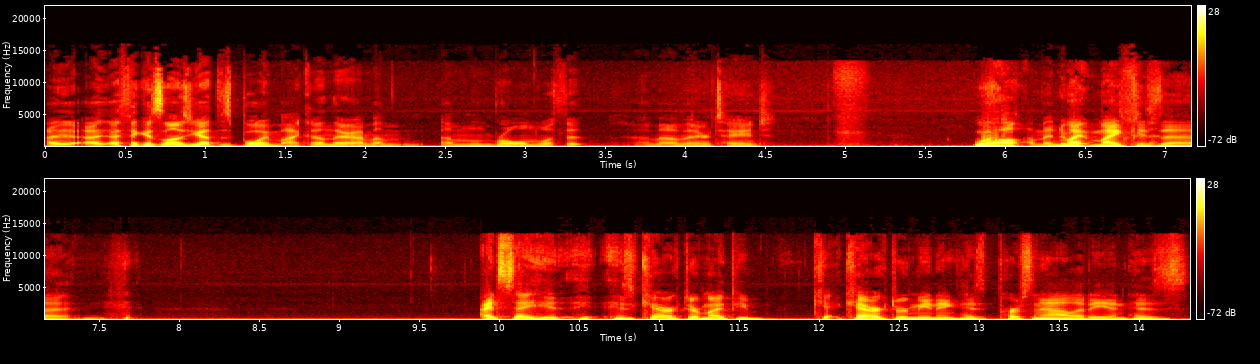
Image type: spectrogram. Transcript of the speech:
I, I think as long as you got this boy Mike on there, I'm I'm, I'm rolling with it. I'm, I'm entertained. Well, I'm into Mike. Mike is uh, I'd say his, his character might be character meaning his personality and his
